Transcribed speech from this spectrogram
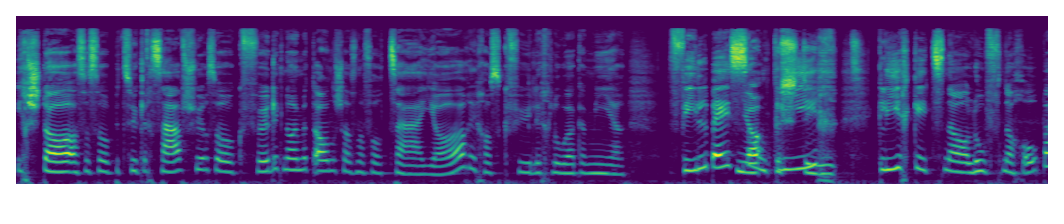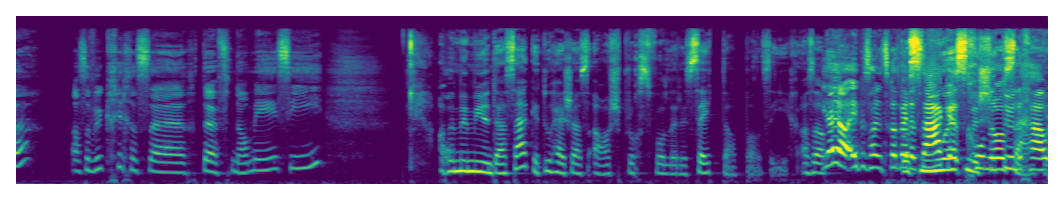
ich stehe also so bezüglich Selbstfürsorge völlig noch jemand anders als noch vor zehn Jahren. Ich habe das Gefühl, ich schaue mir viel besser Ja, und gleich, stimmt. gleich gibt es noch Luft nach oben. Also wirklich, es äh, darf noch mehr sein. Aber wir müssen auch sagen, du hast ein anspruchsvolleres Setup als ich. Also, Ja, ja, eben, das wollte ich jetzt gerade sagen. muss Es kommt natürlich sagen. auch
